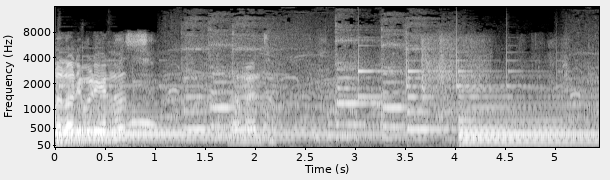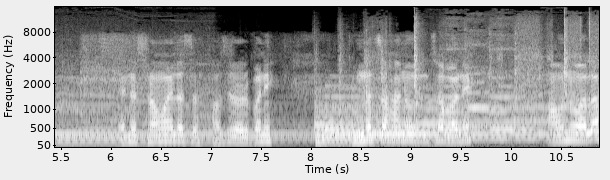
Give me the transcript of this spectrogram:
ल लडीबडी हेर्नुहोस् रमाइलो हेर्नुहोस् रमाइलो छ हजुरहरू पनि घुम्न चाहनुहुन्छ भने आउनु होला।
